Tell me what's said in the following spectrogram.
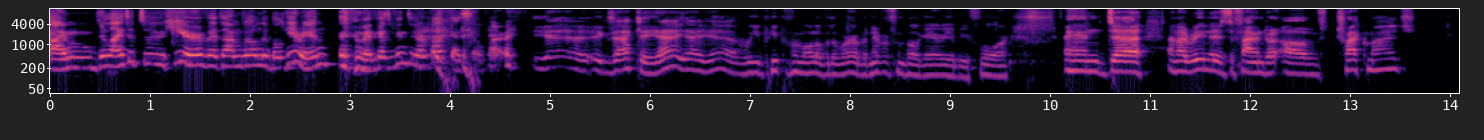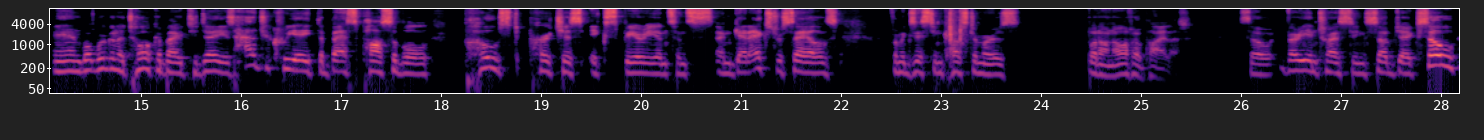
I'm delighted to hear that I'm the only Bulgarian that has been to your podcast so far. yeah, exactly. Yeah, yeah, yeah. We people from all over the world, but never from Bulgaria before. And uh, and Irina is the founder of TrackMage. And what we're going to talk about today is how to create the best possible post-purchase experience and, and get extra sales from existing customers but on autopilot. So very interesting subject. So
